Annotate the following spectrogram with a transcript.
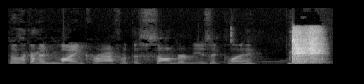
Feels like I'm in Minecraft with this somber music playing.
